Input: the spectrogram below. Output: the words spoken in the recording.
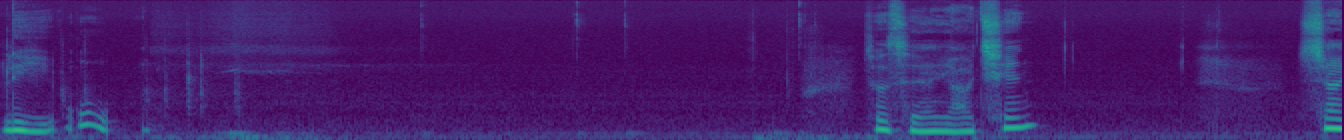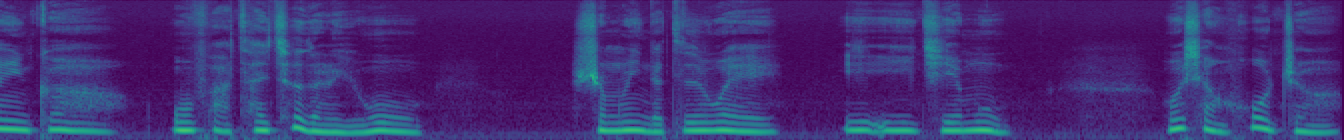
礼物》，作词人姚谦。像一个无法猜测的礼物，生命的滋味一一揭幕。我想，或者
